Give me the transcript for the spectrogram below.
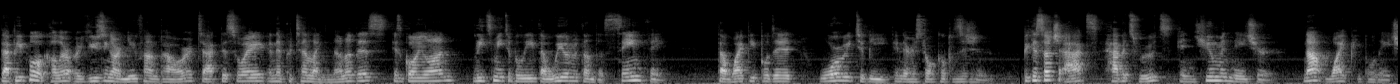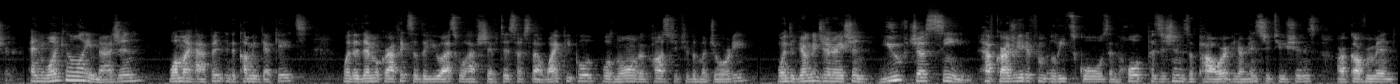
That people of color are using our newfound power to act this way and then pretend like none of this is going on leads me to believe that we would have done the same thing that white people did were we to be in their historical position. Because such acts have its roots in human nature, not white people nature. And one can only imagine what might happen in the coming decades when the demographics of the US will have shifted such that white people will no longer constitute the majority, when the younger generation you've just seen have graduated from elite schools and hold positions of power in our institutions, our government,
